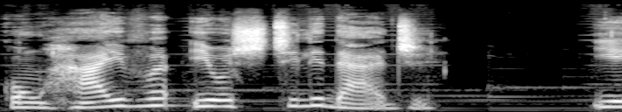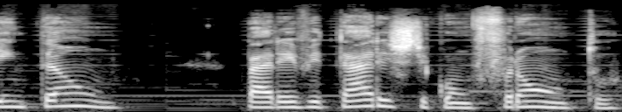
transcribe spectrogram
com raiva e hostilidade. E então, para evitar este confronto,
